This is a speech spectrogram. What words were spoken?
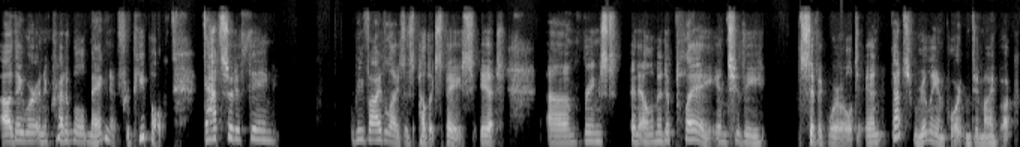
uh, they were an incredible magnet for people that sort of thing revitalizes public space it um, brings an element of play into the civic world and that's really important in my book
